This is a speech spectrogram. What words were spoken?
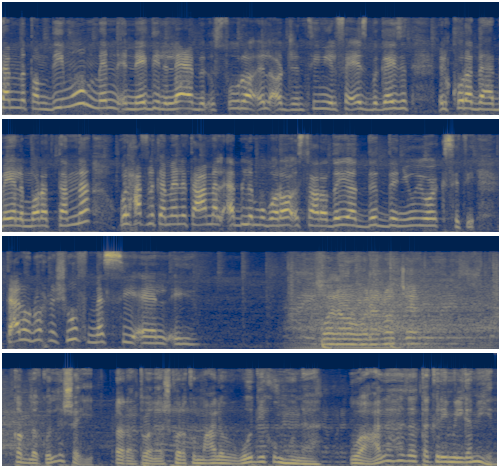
تم تنظيمه من النادي للاعب الأسطورة الأرجنتيني الفائز بجائزه الكرة الذهبية للمرة الثامنة والحفل كمان اتعمل قبل مباراة استعراضية ضد نيويورك سيتي. تعالوا نروح نشوف ميسي قال إيه. قبل كل شيء. أردت أن أشكركم على وجودكم هنا وعلى هذا التكريم الجميل.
